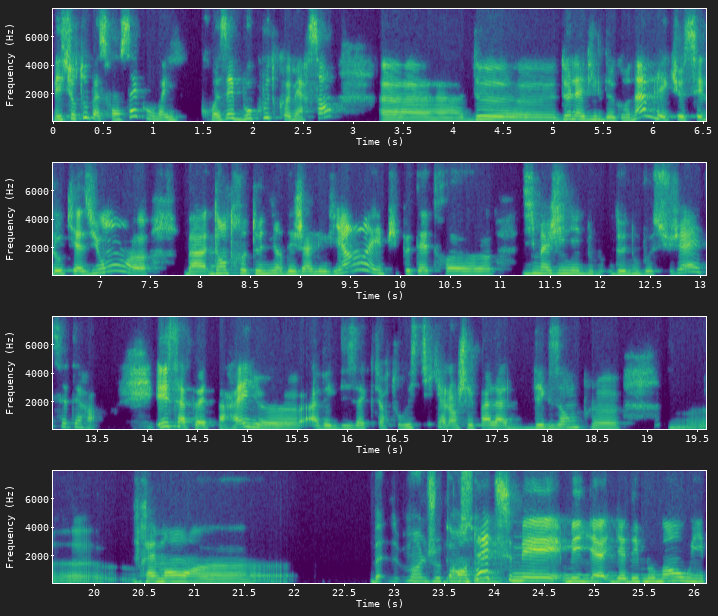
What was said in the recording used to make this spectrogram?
mais surtout parce qu'on sait qu'on va y croiser beaucoup de commerçants euh, de, de la ville de Grenoble et que c'est l'occasion euh, bah, d'entretenir déjà les liens et puis peut-être euh, d'imaginer de nouveaux sujets, etc. Et ça peut être pareil euh, avec des acteurs touristiques. Alors, j'ai pas là d'exemple euh, vraiment euh, bah, moi, je pense, en tête, mais mais il y a, y a des moments où il,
